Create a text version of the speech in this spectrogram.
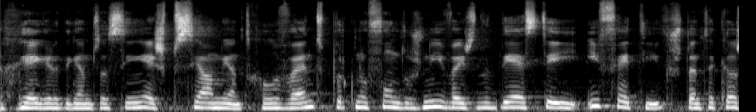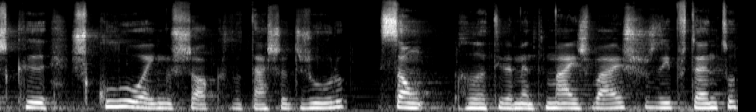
regra, digamos assim, é especialmente relevante porque, no fundo, os níveis de DSTI efetivos, portanto, aqueles que excluem o choque de taxa de juro, são relativamente mais baixos e, portanto,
